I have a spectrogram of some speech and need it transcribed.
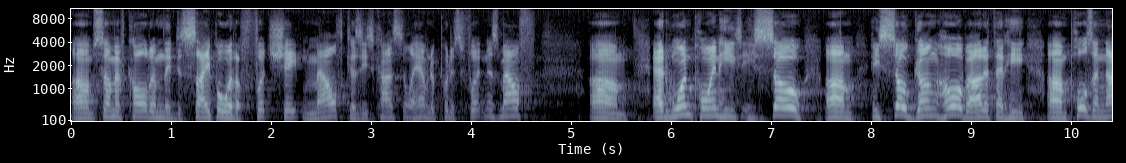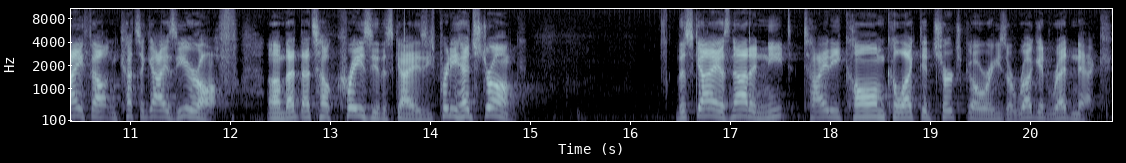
Um, some have called him the disciple with a foot-shaped mouth because he's constantly having to put his foot in his mouth. Um, at one point, he, he's so um, he's so gung ho about it that he um, pulls a knife out and cuts a guy's ear off. that, that's how crazy this guy is. He's pretty headstrong. This guy is not a neat, tidy, calm, collected churchgoer. He's a rugged redneck.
